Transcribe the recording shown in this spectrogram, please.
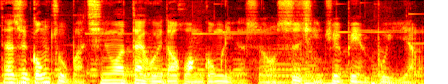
但是公主把青蛙带回到皇宫里的时候，事情却变不一样了。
